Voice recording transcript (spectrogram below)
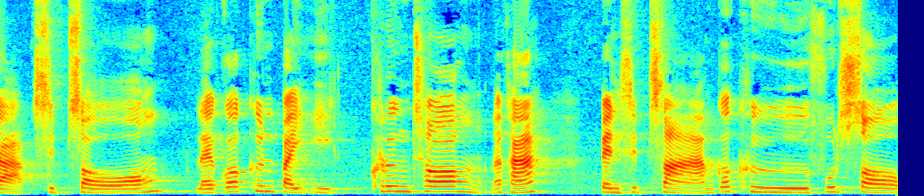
จาก 12 แล้วก็ขึ้นไปอีกครึ่งช่องนะคะ เป็น 13 ก็คือฟุตซอล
